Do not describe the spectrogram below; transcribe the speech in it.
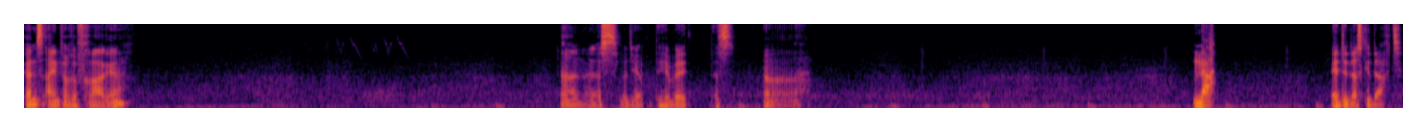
Ganz einfache Frage. Ah, na, das wird ja, das, ah. Na. Wer hätte das gedacht?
